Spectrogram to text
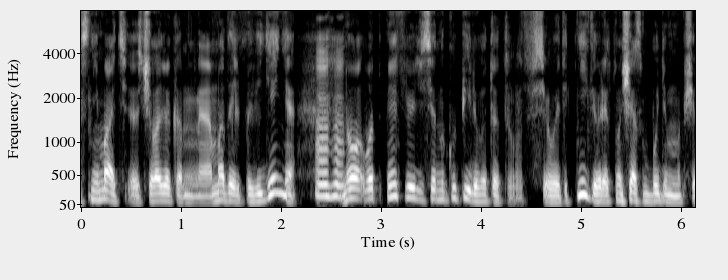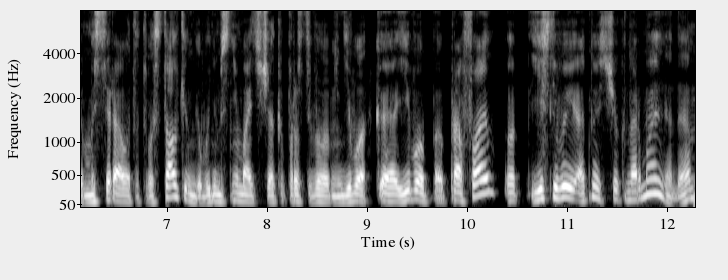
снимать с человека м, модель поведения, Мгм. но вот, понимаете, люди себе накупили вот это вот все этой книги, говорят, ну, сейчас мы будем вообще мастера вот этого сталкинга, будем снимать с человека просто его, его, к- его профайл. Вот если вы относитесь к человеку нормально, да,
